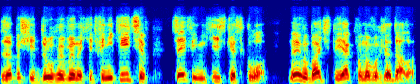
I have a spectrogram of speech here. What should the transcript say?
Запишіть другий винахід фінікійців це фінікійське скло. Ну і ви бачите, як воно виглядало.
